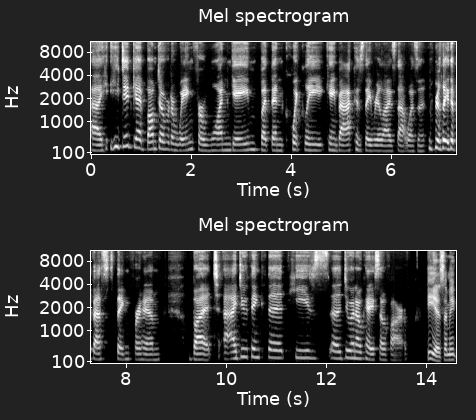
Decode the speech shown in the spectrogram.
Uh, he, did get bumped over to wing for one game, but then quickly came back because they realized that wasn't really the best thing for him. But I do think that he's uh, doing okay so far. He is. I mean,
